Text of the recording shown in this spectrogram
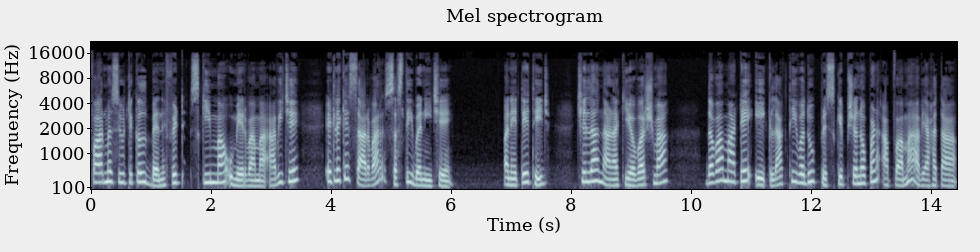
ફાર્માસ્યુટિકલ બેનિફિટ સ્કીમમાં ઉમેરવામાં આવી છે, એટલે કે સારવાર સસ્તી બની છે. અને તેથી જ છેલ્લા નાણાકીય વર્ષમાં દવા માટે એક લાખથી વધુ પ્રિસ્ક્રિપ્શનો પણ આપવામાં આવ્યા હતા.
